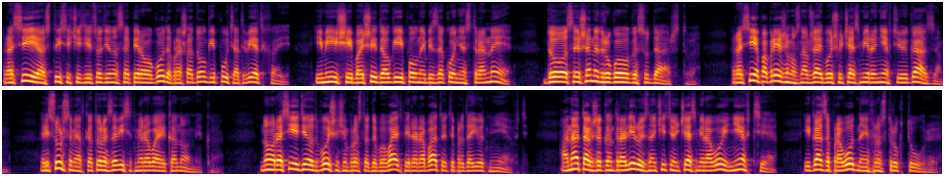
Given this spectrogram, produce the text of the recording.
Россия с 1991 года прошла долгий путь от ветхой, имеющей большие долги и полное беззаконие страны, до совершенно другого государства. Россия по-прежнему снабжает большую часть мира нефтью и газом, ресурсами, от которых зависит мировая экономика. Но Россия делает больше, чем просто добывает, перерабатывает и продает нефть. Она также контролирует значительную часть мировой нефти и газопроводной инфраструктуры.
